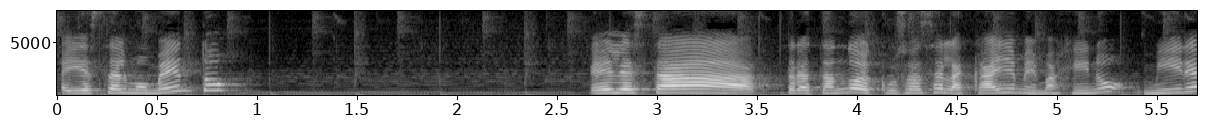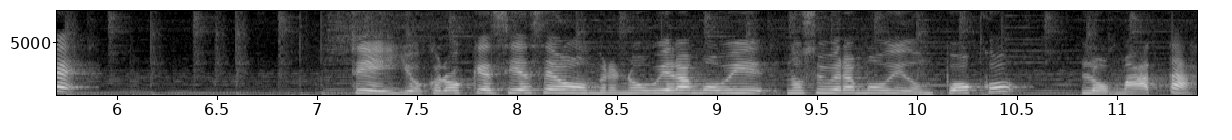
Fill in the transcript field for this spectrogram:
Ahí está el momento. Él está tratando de cruzarse la calle, me imagino. Mire. Sí, yo creo que si ese hombre no, hubiera no se hubiera movido un poco, lo mata.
